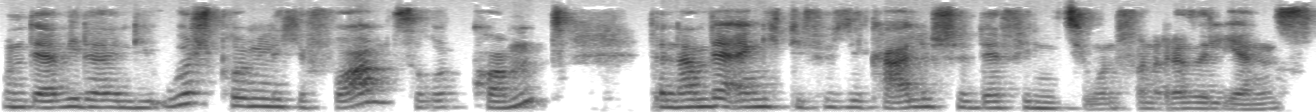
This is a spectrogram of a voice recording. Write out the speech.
und der wieder in die ursprüngliche Form zurückkommt, dann haben wir eigentlich die physikalische Definition von Resilienz,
